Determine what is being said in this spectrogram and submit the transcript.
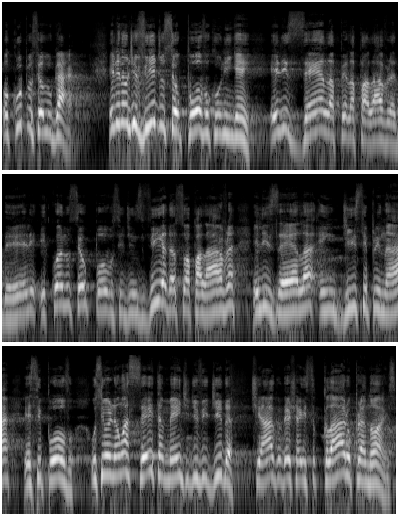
ocupe o seu lugar. Ele não divide o seu povo com ninguém, ele zela pela palavra dele, e quando o seu povo se desvia da sua palavra, ele zela em disciplinar esse povo. O Senhor não aceita mente dividida, Tiago deixa isso claro para nós.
